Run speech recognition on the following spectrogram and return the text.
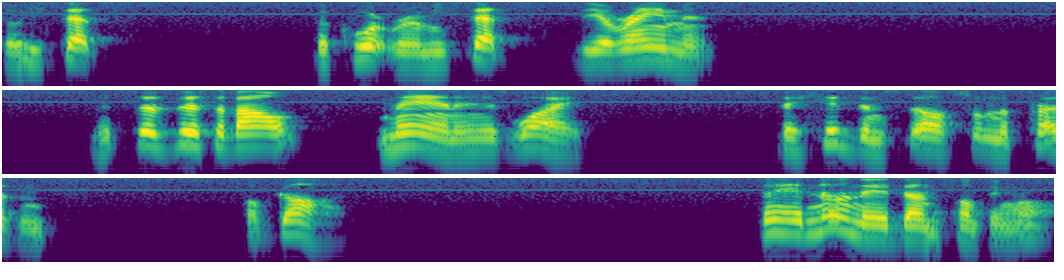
So he sets the courtroom, he sets the arraignment. It says this about man and his wife they hid themselves from the presence of God. They had known they had done something wrong.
